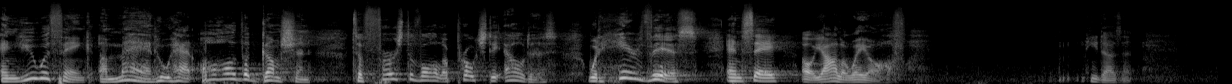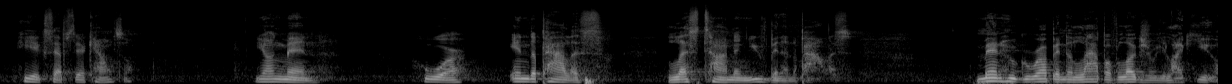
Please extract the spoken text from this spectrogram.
And you would think a man who had all the gumption to first of all approach the elders would hear this and say, Oh, y'all are way off. He doesn't. He accepts their counsel. Young men who are in the palace less time than you've been in the palace. Men who grew up in the lap of luxury like you.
